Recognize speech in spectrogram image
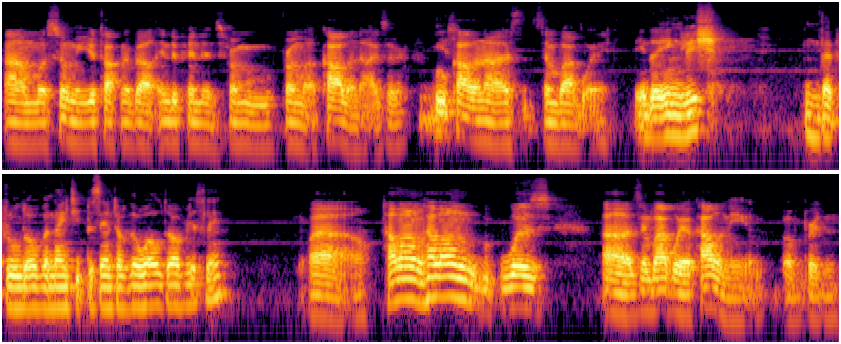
I'm assuming you're talking about independence from from a colonizer who colonized Zimbabwe. In the English, that ruled over ninety percent of the world, obviously. Wow. How long? How long was uh, Zimbabwe a colony of, of Britain?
